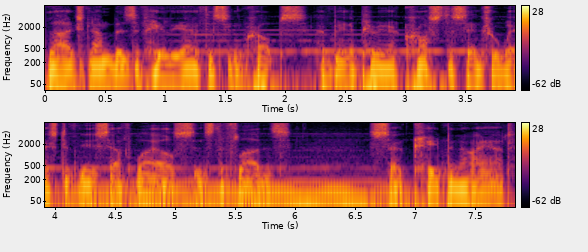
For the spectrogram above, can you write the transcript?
Large numbers of Heliothis in crops have been appearing across the central west of New South Wales since the floods, so keep an eye out.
